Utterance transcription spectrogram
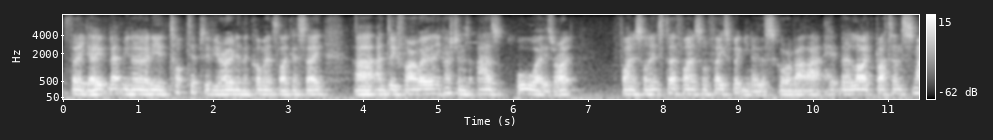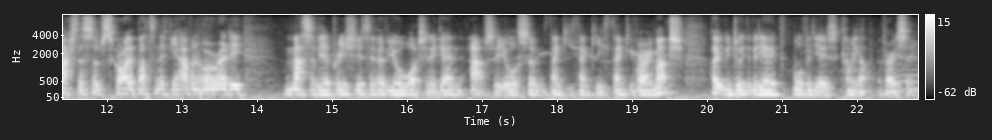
So there you go. Let me know any top tips of your own in the comments, like I say, uh, and do fire away with any questions, as always, right? Find us on Insta, find us on Facebook. You know the score about that. Hit the like button, smash the subscribe button if you haven't already. Massively appreciative of your watching again. Absolutely awesome. Thank you, thank you, thank you very much. Hope you enjoyed the video. More videos coming up very soon.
